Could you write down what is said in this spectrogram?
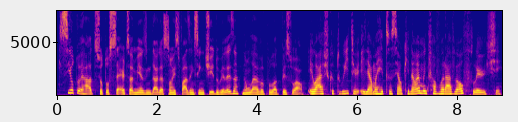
se eu tô errado, se eu tô certo, se as minhas indagações fazem sentido, beleza? Não leva pro lado pessoal. Eu acho que o Twitter, ele é uma rede social que não é muito favorável ao flerte.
